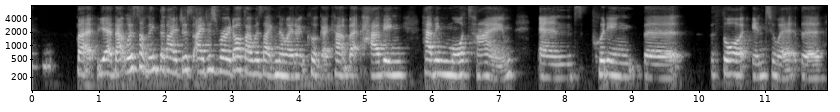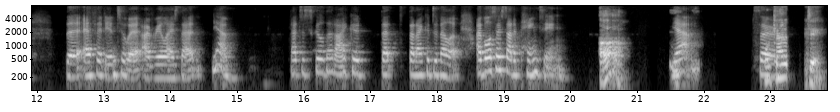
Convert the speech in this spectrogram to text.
but yeah, that was something that I just I just wrote off. I was like, no, I don't cook, I can't. But having having more time and putting the the thought into it, the the effort into it, I realized that yeah, that's a skill that I could that that I could develop. I've also started painting. Ah. Yeah. So what kind of painting?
